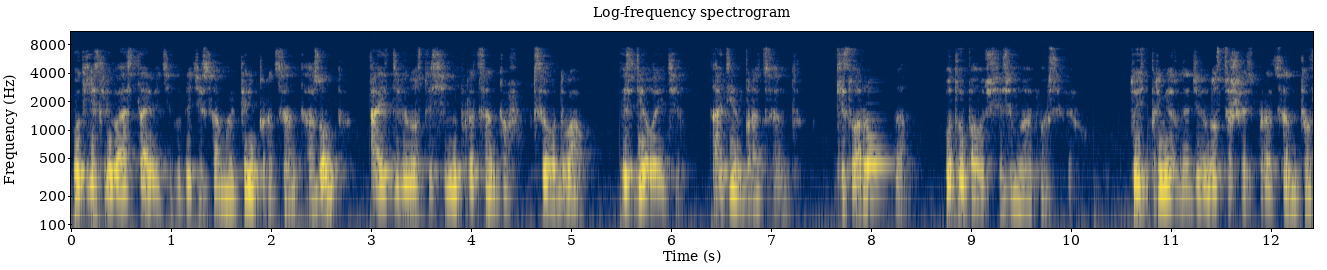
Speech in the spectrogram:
Вот если вы оставите вот эти самые 3% азота, а из 97% СО2 сделаете 1% кислорода, вот вы получите земную атмосферу. То есть примерно 96%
